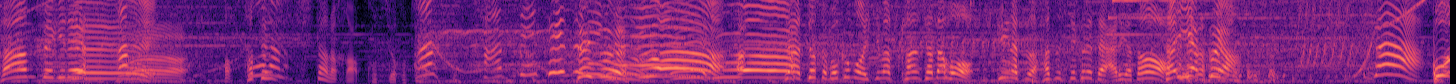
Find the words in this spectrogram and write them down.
完璧イです。あ発展したらかこっちはこっちあ発展せずせずうわじゃあちょっと僕も行きます。感謝打法ピーナッツ外してくれてありがとう。最悪やん。さあ。おー7に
